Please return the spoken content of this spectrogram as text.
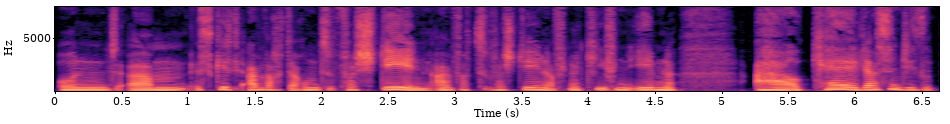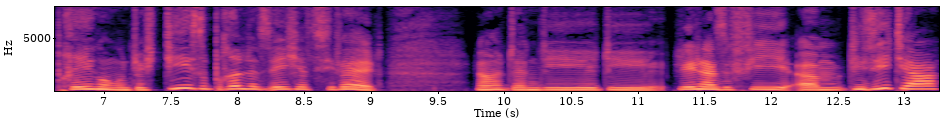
Und ähm, es geht einfach darum zu verstehen, einfach zu verstehen auf einer tiefen Ebene, ah, okay, das sind diese Prägungen und durch diese Brille sehe ich jetzt die Welt. Ja, denn die, die Lena Sophie, ähm, die sieht ja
